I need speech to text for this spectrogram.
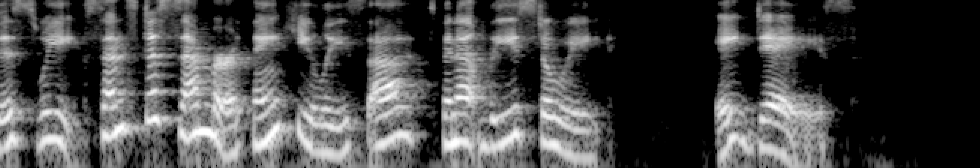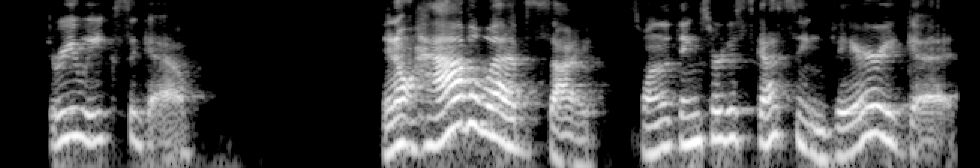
This week, since December. Thank you, Lisa. It's been at least a week, eight days, three weeks ago. They don't have a website. It's one of the things we're discussing. Very good.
